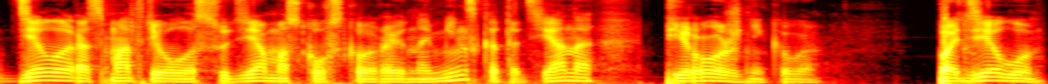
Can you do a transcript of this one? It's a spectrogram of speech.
Дело рассматривала судья Московского района Минска Татьяна Пирожникова. По делу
